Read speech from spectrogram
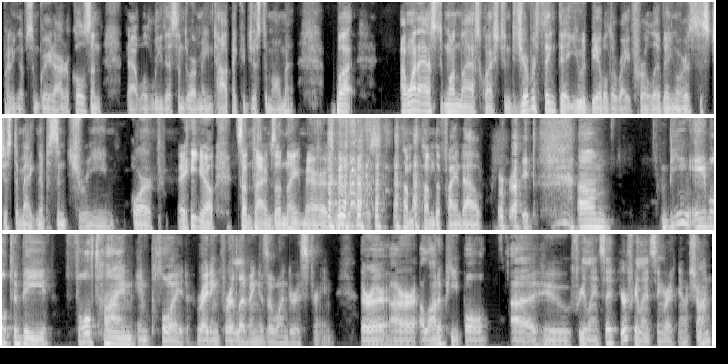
putting up some great articles and that will lead us into our main topic in just a moment. But i want to ask one last question. Did you ever think that you would be able to write for a living or is this just a magnificent dream? Or you know sometimes a nightmare as we come come to find out. Right. Um, being able to be full-time employed writing for a living is a wondrous dream. There are, are a lot of people uh, who freelance it. You're freelancing right now shawn.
